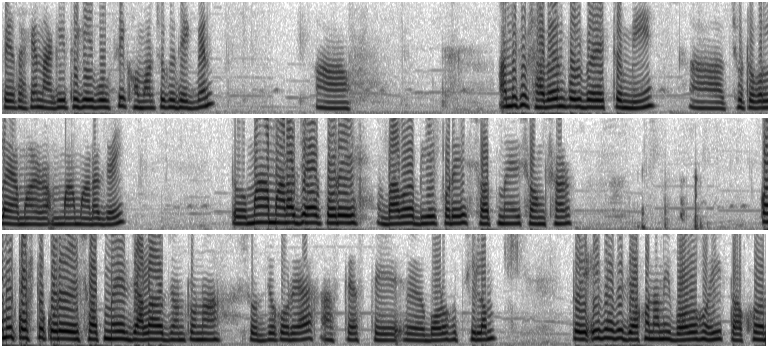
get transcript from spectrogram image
পেয়ে থাকেন, আগেই থেকেই বলছি, ক্ষমার চোখে দেখবেন। আমি খুব সাধারণ পরিবারের একটা মেয়ে। ছোটোবেলায় আমার মা মারা যায়। তো মা মারা যাওয়ার পরে বাবা বিয়ে করে সৎ মায়ের সংসার। অনেক কষ্ট করে সৎ মায়ের জ্বালা, যন্ত্রণা সহ্য করে আস্তে আস্তে বড় হচ্ছিলাম। তো এইভাবে যখন আমি বড় হই, তখন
